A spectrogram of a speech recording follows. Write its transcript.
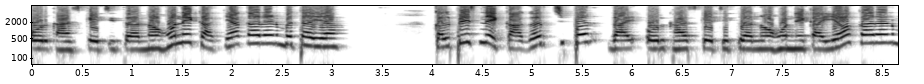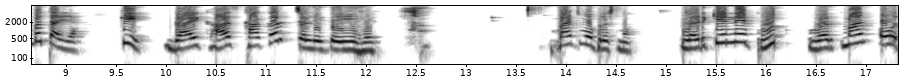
और घास के चित्र न होने का क्या कारण बताया कल्पेश ने कागज पर गाय और घास के चित्र न होने का यह कारण बताया कि गाय घास खाकर चली गई है पांचवो प्रश्न लड़के ने भूत वर्तमान और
